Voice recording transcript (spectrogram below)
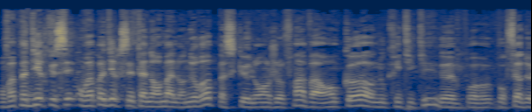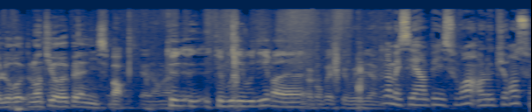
On va pas dire que c'est, on va pas dire que c'est anormal en Europe parce que Laurent Geoffrin va encore nous critiquer pour, faire de l'anti-européanisme. Que, voulez-vous dire, euh Non, mais c'est un pays souverain. En l'occurrence,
